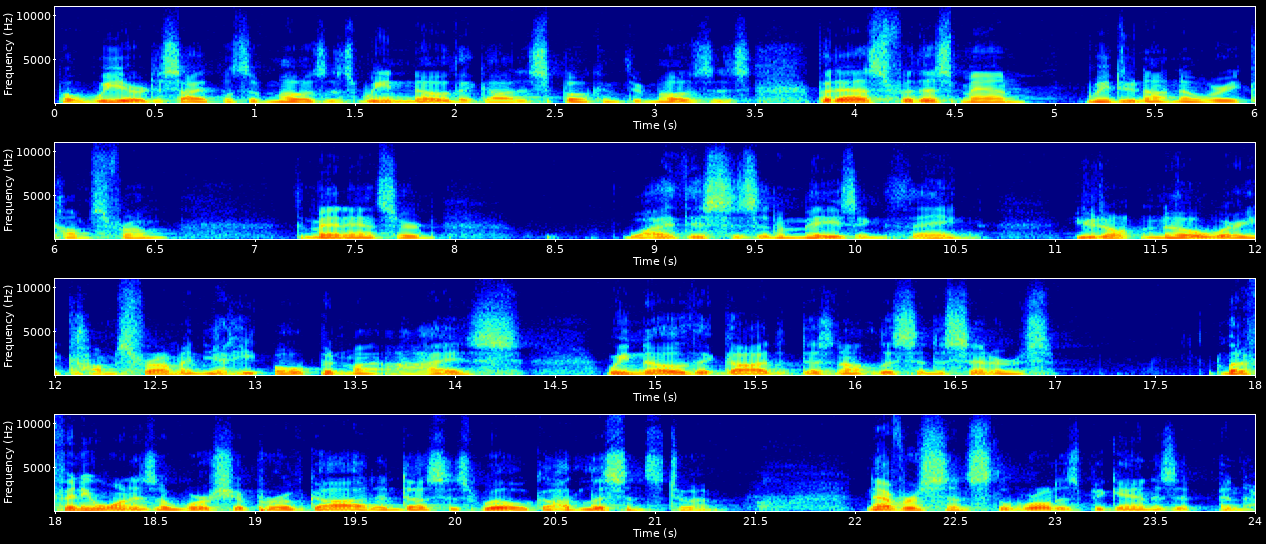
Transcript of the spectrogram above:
but we are disciples of Moses. We know that God has spoken through Moses. But as for this man, we do not know where he comes from. The man answered, Why, this is an amazing thing. You don't know where he comes from, and yet he opened my eyes. We know that God does not listen to sinners. But if anyone is a worshiper of God and does his will, God listens to him. Never since the world has begun has it been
